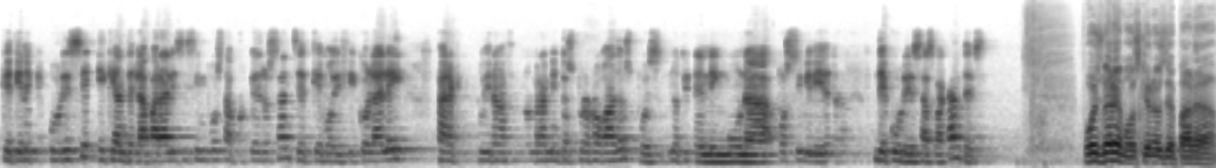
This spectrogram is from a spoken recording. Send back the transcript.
que tienen que cubrirse y que ante la parálisis impuesta por Pedro Sánchez, que modificó la ley para que pudieran hacer nombramientos prorrogados, pues no tienen ninguna posibilidad de cubrir esas vacantes. Pues veremos qué nos depara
